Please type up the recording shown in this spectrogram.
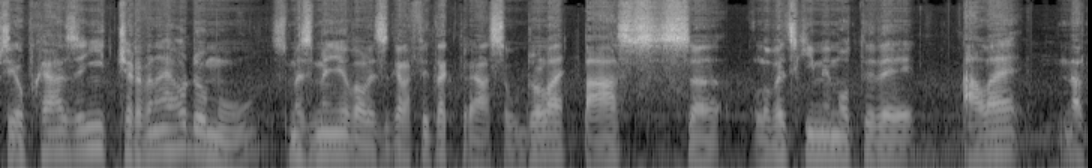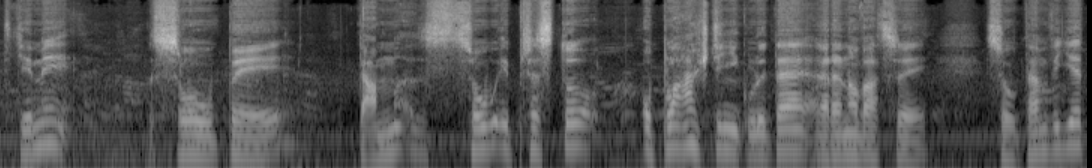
Při obcházení Červeného domu jsme zmiňovali z grafita, která jsou dole, pás s loveckými motivy, ale nad těmi sloupy tam jsou i přesto opláštění kvůli té renovaci. Jsou tam vidět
